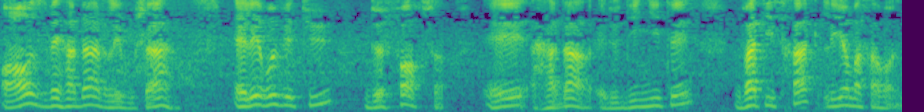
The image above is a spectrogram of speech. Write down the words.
Oz vehadar levusha, elle est revêtue de force et hadar et de dignité, vatisrak liyom acharon.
